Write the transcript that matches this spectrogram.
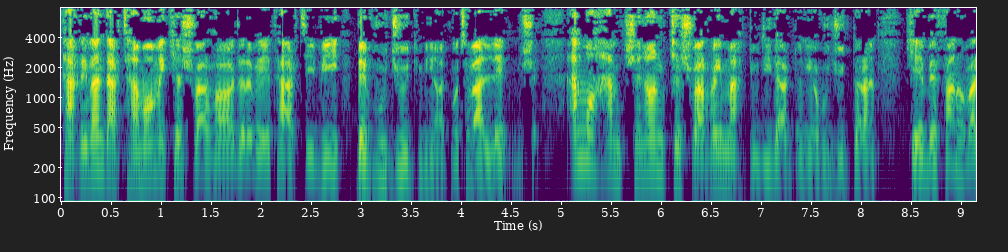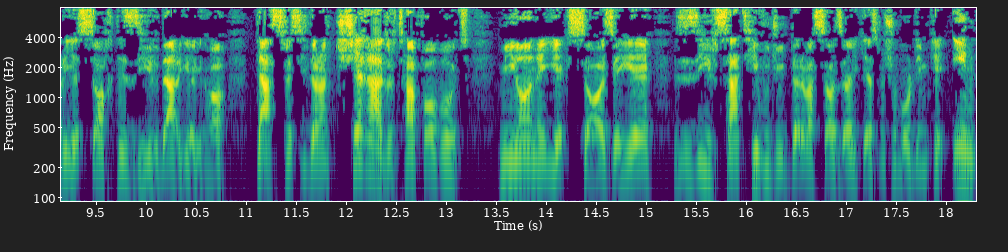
تقریبا در تمام کشورها داره به ترتیبی به وجود میاد متولد میشه. اما همچنان کشورهای محدودی در دنیا وجود دارن که به فناوری ساخت زیردریایی ها دسترسی دارن. چقدر تفاوت میان یک سازه زیر سطحی وجود داره و سازهایی که اسمشو بردیم که این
